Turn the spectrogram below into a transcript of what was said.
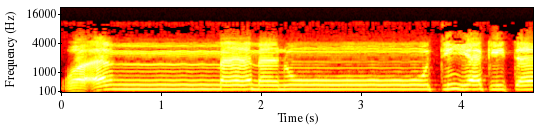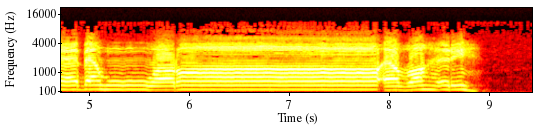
وأما من أوتي كتابه وراء ظهره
